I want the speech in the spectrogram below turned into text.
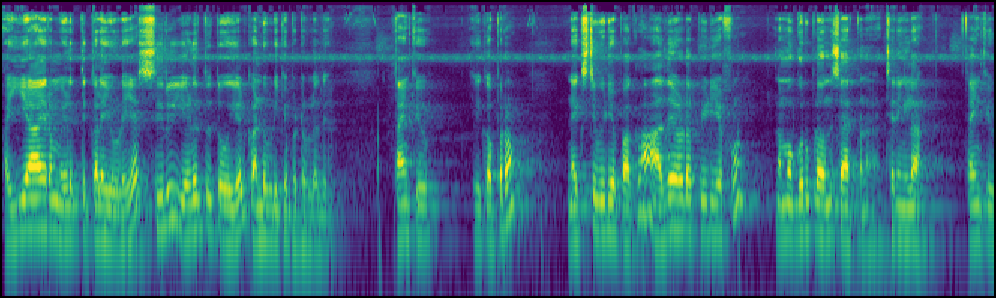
ஐயாயிரம் எழுத்துக்களையுடைய சிறு எழுத்து தொகுதிகள் கண்டுபிடிக்கப்பட்டுள்ளது. தேங்க்யூ இதுக்கப்புறம் நெக்ஸ்ட் வீடியோ பார்க்கலாம். அதோட பிடிஎஃப்பும் நம்ம குரூப்பில் வந்து ஷேர் பண்ணுவேன் சரிங்களா? தேங்க்யூ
